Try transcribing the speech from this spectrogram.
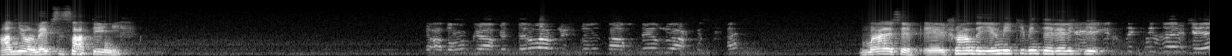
Anlıyorum hepsi sahteymiş. Adamın kıyafetleri vardı üstünde zabıta yazıyor arkasında. Maalesef eee, şu anda 22.000 TL'lik Şeye bir gittik biz de şeye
